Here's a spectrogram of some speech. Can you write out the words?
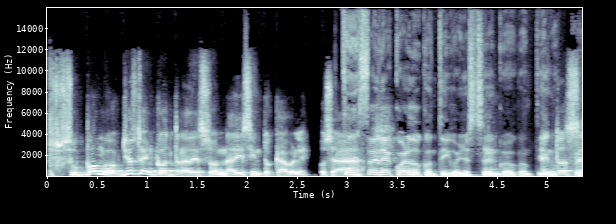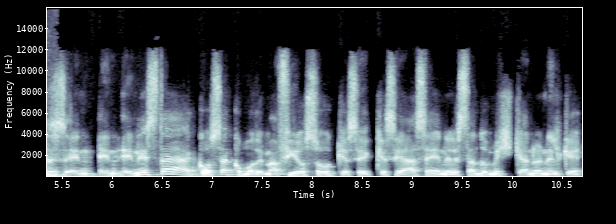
Supongo, yo estoy en contra de eso, nadie es intocable. O sea, estoy de acuerdo contigo, yo estoy de acuerdo contigo. Entonces, en, en, en, esta cosa como de mafioso que se, que se hace en el estando mexicano, en el que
